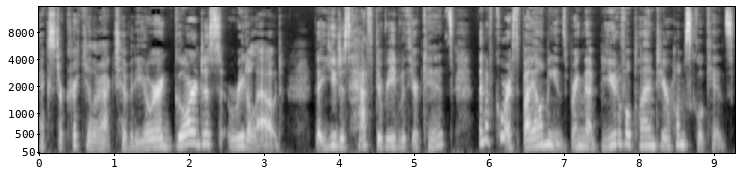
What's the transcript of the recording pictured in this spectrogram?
extracurricular activity or a gorgeous read aloud that you just have to read with your kids, then of course, by all means, bring that beautiful plan to your homeschool kids.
